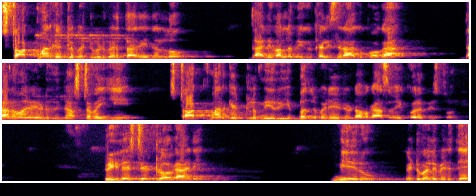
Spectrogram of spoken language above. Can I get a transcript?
స్టాక్ మార్కెట్లో పెట్టుబడి పెడతారు ఈ నెలలో. దానివల్ల మీకు కలిసి రాకపోగా ధనం అనేది నష్టమయ్యి స్టాక్ మార్కెట్లో మీరు ఇబ్బందులు పడేటువంటి అవకాశం ఎక్కువ లభిస్తుంది. రియల్ ఎస్టేట్లో కానీ మీరు పెట్టుబడి పెడితే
